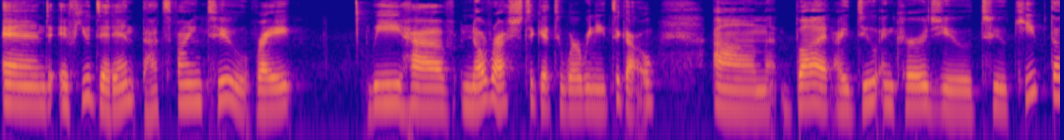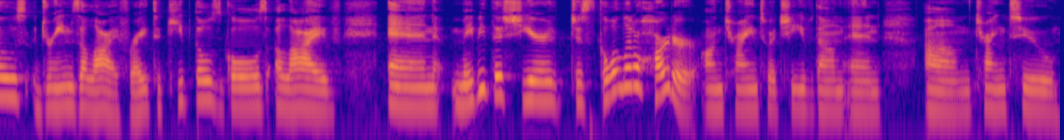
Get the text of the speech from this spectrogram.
And if you didn't, that's fine too, right? We have no rush to get to where we need to go. Um, but I do encourage you to keep those dreams alive, right? To keep those goals alive. And maybe this year, just go a little harder on trying to achieve them and um, trying to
